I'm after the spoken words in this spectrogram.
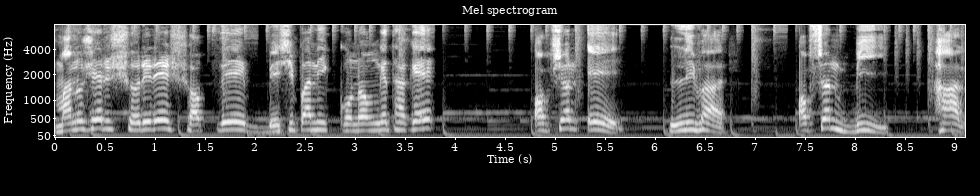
মানুষের শরীরে সবচেয়ে বেশি পানি কোন অঙ্গে থাকে? Option A, liver. Option B, হাড়।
